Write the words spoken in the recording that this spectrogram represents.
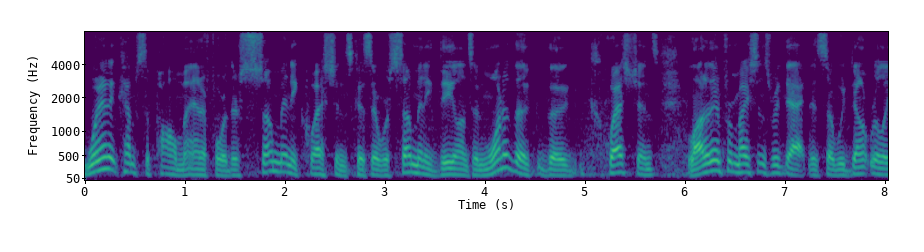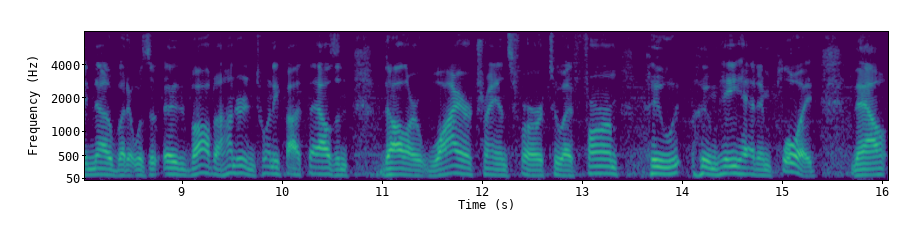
when it comes to Paul Manafort, there's so many questions because there were so many dealings. And one of the, the questions A lot of the information is redacted, so we don't really know, but it was it involved a $125,000 wire transfer to a firm who, whom he had employed. Now,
